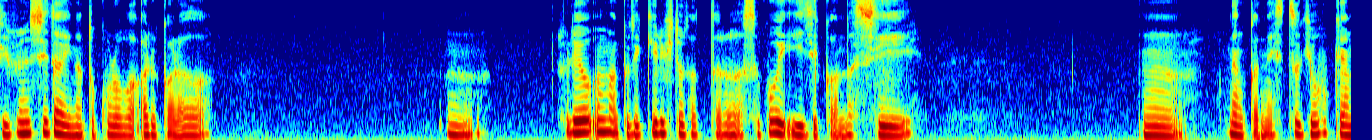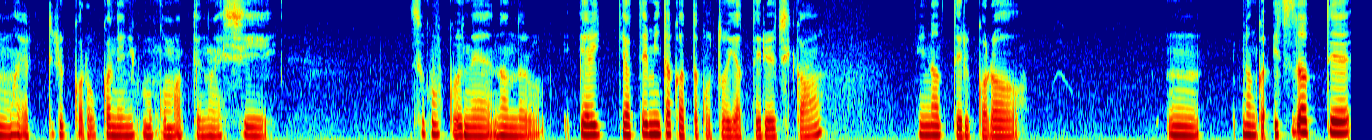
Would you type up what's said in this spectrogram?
自分次第なところはあるから。うん。それをうまくできる人だったらすごいいい時間だしうん。なんかね失業保険もやってるからお金にも困ってないしすごくねなんだろうやりやってみたかったことをやってる時間になってるからうん。なんかいつだって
